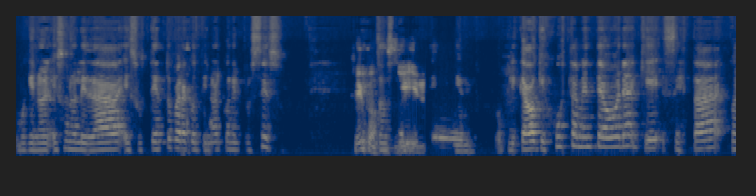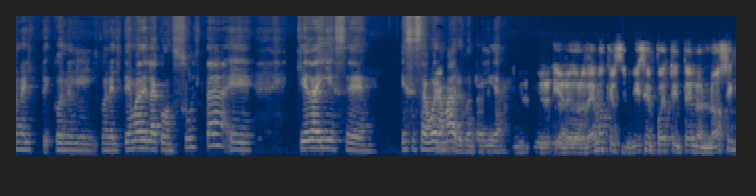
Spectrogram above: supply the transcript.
como que no, eso no le da el sustento para continuar con el proceso. Sí, pues, Entonces, eh, complicado que justamente ahora que se está con el, con el, con el tema de la consulta, eh, queda ahí ese, ese sabor amargo en realidad. Y, recordemos que el Servicio de Impuesto Interno no se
